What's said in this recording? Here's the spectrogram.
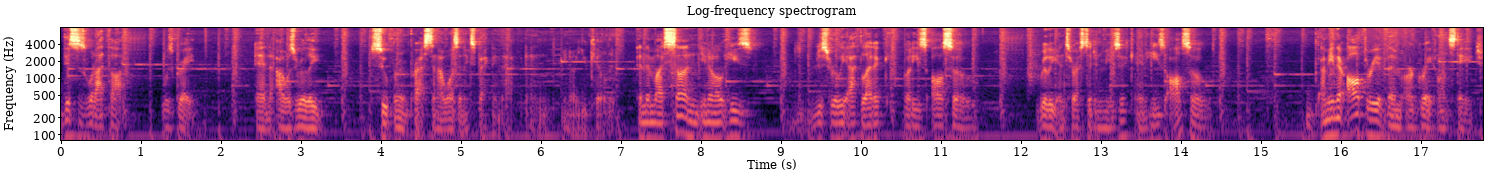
this is what I thought was great. And I was really super impressed and I wasn't expecting that. And, you know, you killed it. And then my son, you know, he's just really athletic, but he's also really interested in music. And he's also, I mean, they're all three of them are great on stage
